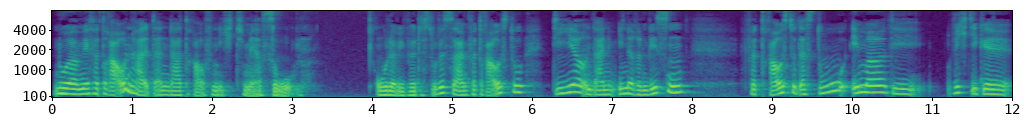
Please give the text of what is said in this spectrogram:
Nur wir vertrauen halt dann darauf nicht mehr so. Oder wie würdest du das sagen? Vertraust du dir und deinem inneren Wissen? Vertraust du, dass du immer die richtige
